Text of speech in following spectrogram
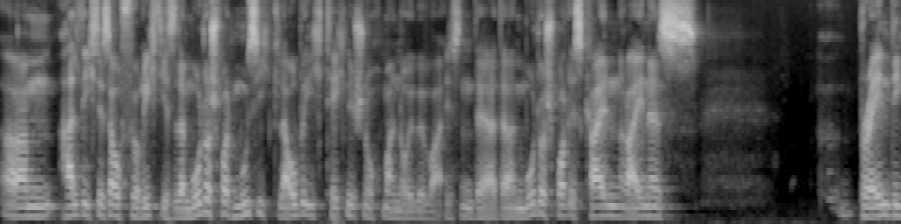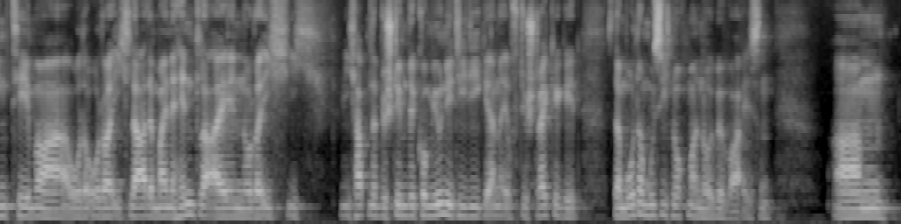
ähm, halte ich das auch für richtig. Also der Motorsport muss sich, glaube ich, technisch nochmal neu beweisen. Der, der Motorsport ist kein reines Branding-Thema oder, oder ich lade meine Händler ein oder ich, ich, ich habe eine bestimmte Community, die gerne auf die Strecke geht. Der Motor muss sich nochmal neu beweisen. Ähm,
